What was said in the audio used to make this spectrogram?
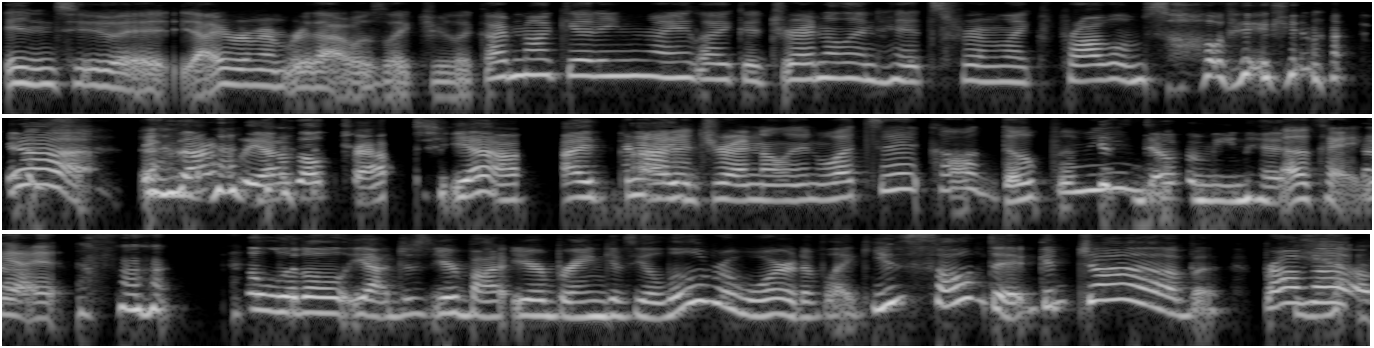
into it. I remember that was like you're like I'm not getting my like adrenaline hits from like problem solving. yeah, exactly. I was all trapped. Yeah, I not I, adrenaline. What's it called? Dopamine. dopamine hits. Okay, yeah. yeah. a little, yeah. Just your body, your brain gives you a little reward of like you solved it. Good job. Bravo. Yeah.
